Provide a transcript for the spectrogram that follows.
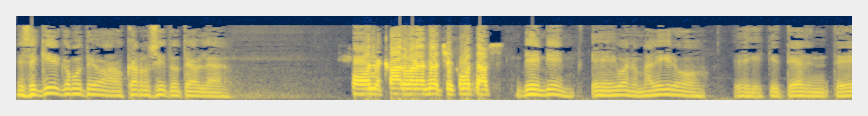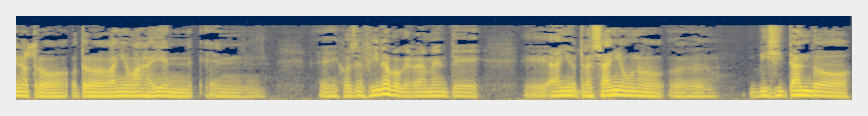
Ezequiel, ¿cómo te va? Oscar Rosito te habla. Hola, Oscar, buenas noches, ¿cómo estás? Bien, bien. Eh, bueno, me alegro eh, que te, den- te den otro otro año más ahí en, en, en Josefina, porque realmente eh, año tras año uno eh, visitando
